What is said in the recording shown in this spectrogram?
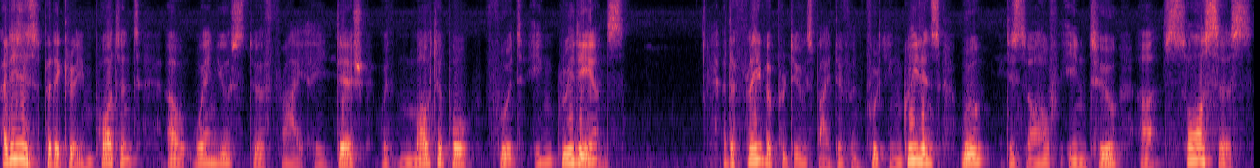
And this is particularly important uh, when you stir fry a dish with multiple food ingredients the flavor produced by different food ingredients will dissolve into uh, sauces.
